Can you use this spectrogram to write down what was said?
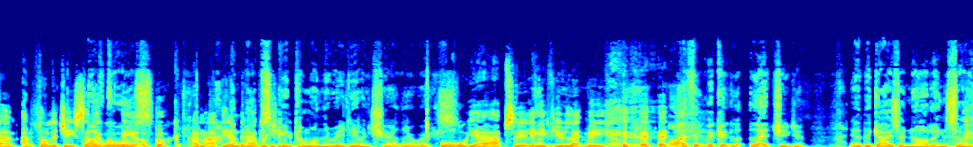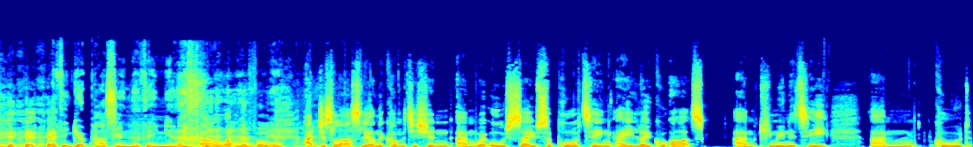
um, anthology. So Of there will course. be a book um, at the end of it, Perhaps which you could can. come on the radio and share their works. Oh yeah, absolutely. If you let me. oh, I think we could let you. Uh, the guys are nodding, so I think you're passing the thing. You know. Oh, wonderful. And just lastly on the competition, um, we're also supporting a local arts um, community um, called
